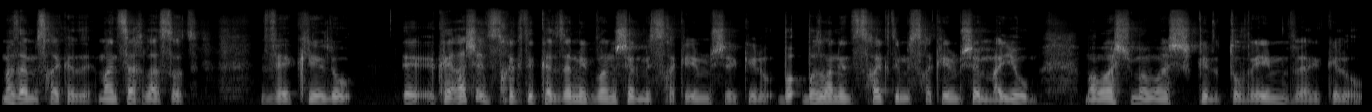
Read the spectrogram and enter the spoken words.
מה זה המשחק הזה? מה אני צריך לעשות? וכאילו, קרה שהשחקתי כזה מגוון של משחקים שכאילו בו בו זמן השחקתי משחקים שהם היו ממש ממש כאילו טובים וכאילו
